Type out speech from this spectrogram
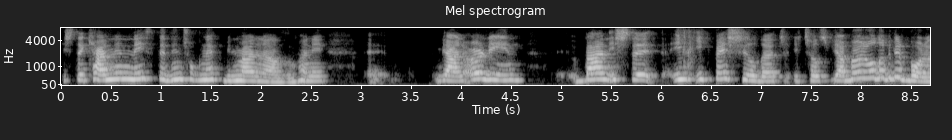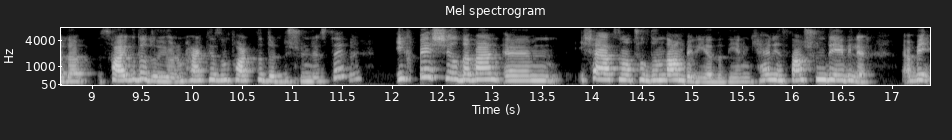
işte kendinin ne istediğini çok net bilmen lazım. Hani e, yani örneğin ben işte ilk ilk beş yılda çalışıp ya böyle olabilir bu arada saygı da duyuyorum herkesin farklıdır düşüncesi. İlk beş yılda ben e, iş hayatına atıldığından beri ya da diyelim ki her insan şunu diyebilir. Ya be,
